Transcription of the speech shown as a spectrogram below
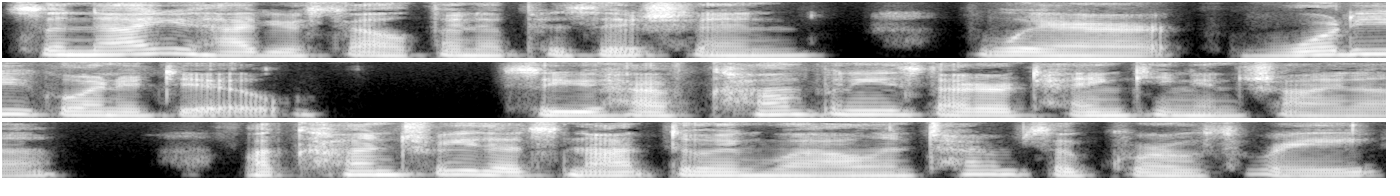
So now you have yourself in a position where what are you going to do? So you have companies that are tanking in China, a country that's not doing well in terms of growth rate,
